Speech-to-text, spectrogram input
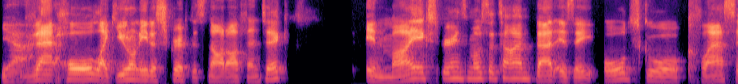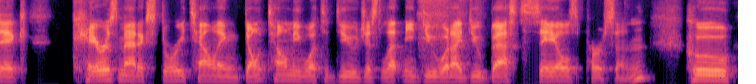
Yeah. That whole like, you don't need a script, it's not authentic. In my experience, most of the time, that is a old school classic charismatic storytelling, don't tell me what to do, just let me do what I do best salesperson who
